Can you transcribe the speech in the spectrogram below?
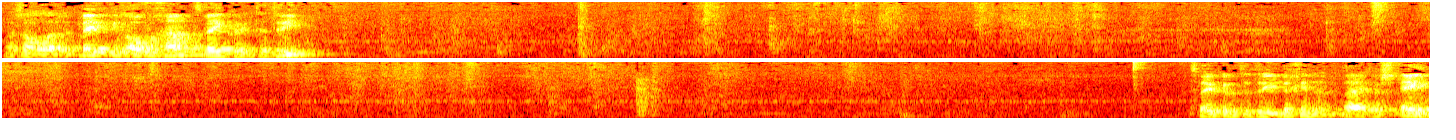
Daar zal de prediking over gaan, 2 Korinthe 3. Twee Korinthe 3 beginnen bij vers 1.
